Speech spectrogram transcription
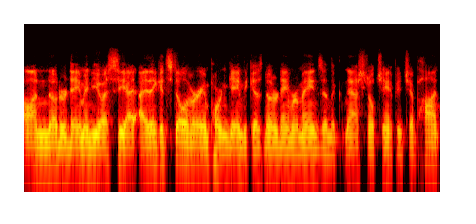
on Notre Dame and USC. I, I, think it's still a very important game because Notre Dame remains in the national championship hunt,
